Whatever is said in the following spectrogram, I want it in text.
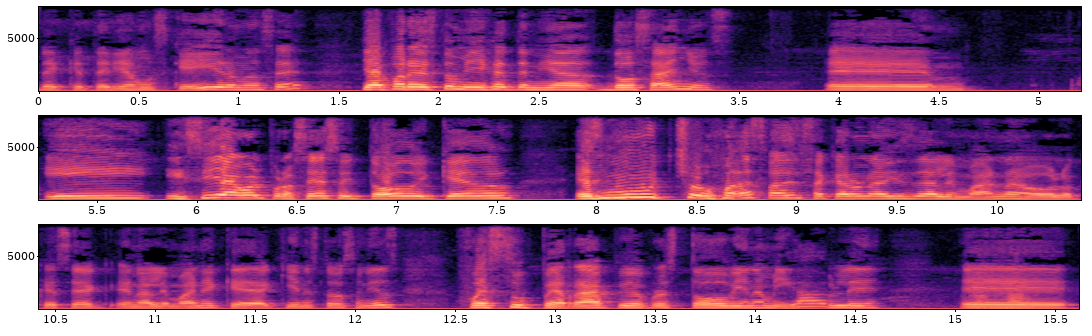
de que teníamos que ir o no sé. Ya para esto mi hija tenía dos años. Eh, y, y sí, hago el proceso y todo y quedo. Es mucho más fácil sacar una visa alemana o lo que sea en Alemania que aquí en Estados Unidos. Fue súper rápido, pero es todo bien amigable. Eh,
